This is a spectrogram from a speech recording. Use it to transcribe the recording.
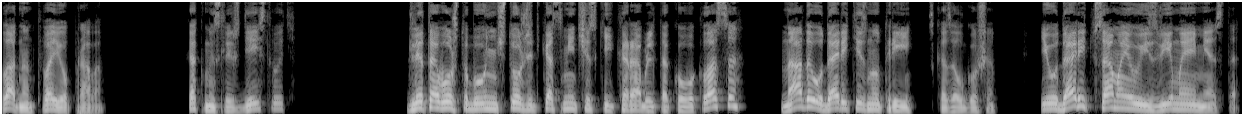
Ладно, твое право. Как мыслишь действовать?» Для того, чтобы уничтожить космический корабль такого класса, надо ударить изнутри, сказал Гоша. И ударить в самое уязвимое место.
